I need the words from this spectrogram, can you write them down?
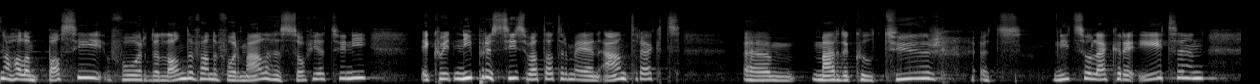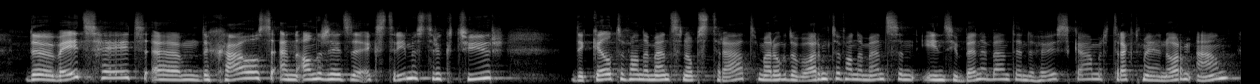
nogal een passie voor de landen van de voormalige Sovjet-Unie. Ik weet niet precies wat dat er mij aan aantrekt, um, maar de cultuur, het niet zo lekkere eten, de wijsheid, um, de chaos en anderzijds de extreme structuur, de kilte van de mensen op straat, maar ook de warmte van de mensen eens je binnen bent in de huiskamer, trekt mij enorm aan.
